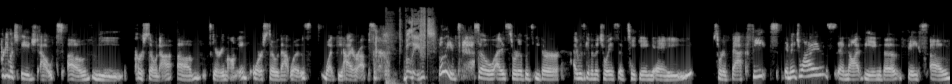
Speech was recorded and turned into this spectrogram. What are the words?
pretty much aged out of the persona of Scary Mommy, or so that was what the higher ups believed. believed. So I sort of was either I was given the choice of taking a sort of backseat image wise and not being the face of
